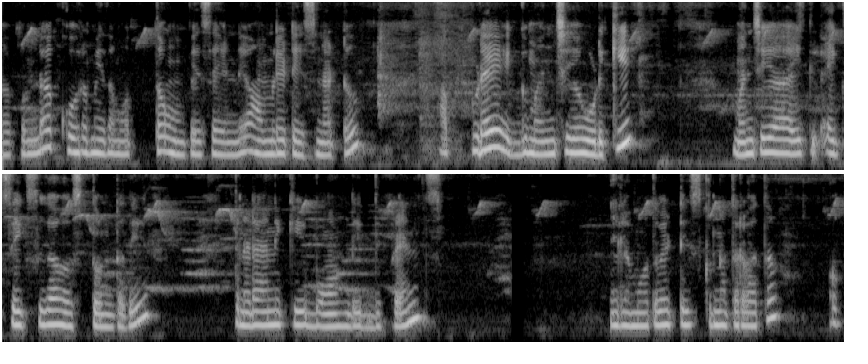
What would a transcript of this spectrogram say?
కాకుండా కూర మీద మొత్తం వంపేసేయండి. ఆమ్లెట్ వేసినట్టు. అప్పుడే ఎగ్ మంచిగా ఉడికి మంచిగా ఎగ్స్ ఎగ్స్గా వస్తుంటుంది. తినడానికి బాగుండిద్ది ఫ్రెండ్స్. ఇలా మూత పెట్టేసుకున్న తర్వాత ఒక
